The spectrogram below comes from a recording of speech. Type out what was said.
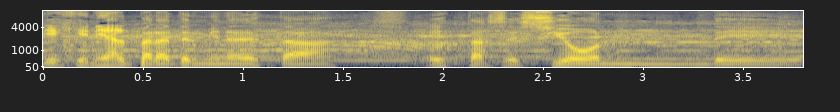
que genial para terminar esta, esta sesión de,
